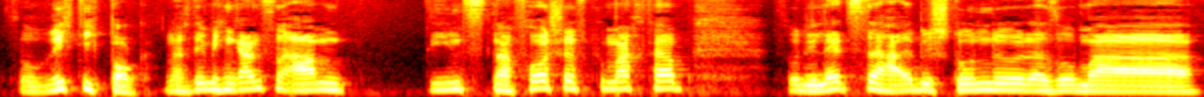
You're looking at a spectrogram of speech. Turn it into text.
So richtig Bock. Nachdem ich den ganzen Abend Dienst nach Vorschrift gemacht habe, so die letzte halbe Stunde oder so mal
